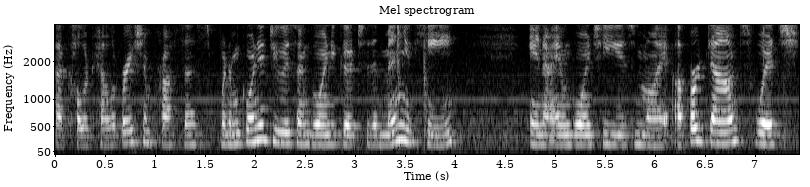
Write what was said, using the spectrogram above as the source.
a color calibration process. What I'm going to do is I'm going to go to the menu key and I am going to use my up or down switch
